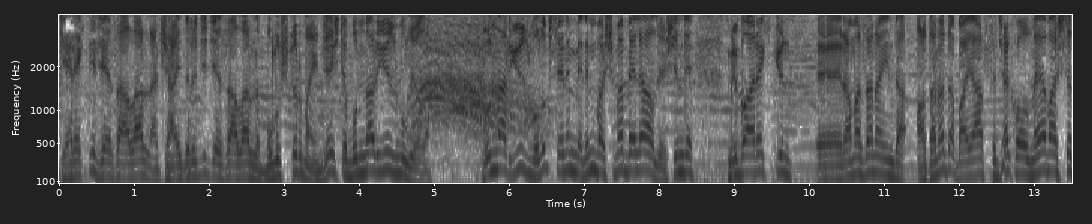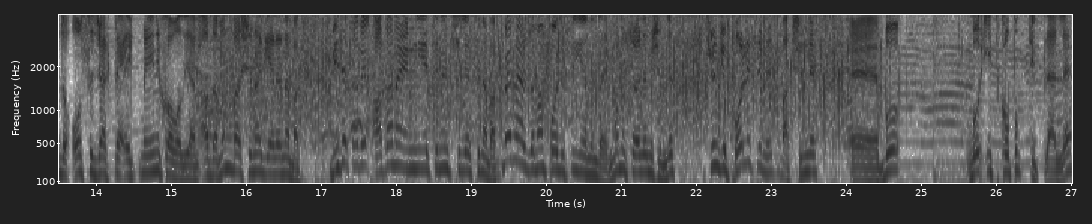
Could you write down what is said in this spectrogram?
gerekli cezalarla caydırıcı cezalarla buluşturmayınca işte bunlar yüz buluyorlar. Bunlar yüz bulup senin benim başıma bela alıyor. Şimdi mübarek gün e, Ramazan ayında Adana'da bayağı sıcak olmaya başladı. O sıcakta ekmeğini kovalayan adamın başına gelene bak. Bir de tabii Adana emniyetinin çilesine bak. Ben her zaman polisin yanındayım. Bunu söylemişimdir. Çünkü polisimiz bak şimdi e, bu bu it kopuk tiplerle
